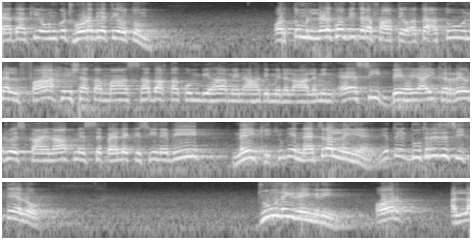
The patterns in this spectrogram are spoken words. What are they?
پیدا کیا ان کو چھوڑ دیتے ہو تم اور تم لڑکوں کی طرف آتے ہو اطا اتون الفا حش اتما صبا کم بحا من العالمین ایسی بے حیائی کر رہے ہو جو اس کائنات میں اس سے پہلے کسی نے بھی نہیں کی کیونکہ یہ نیچرل نہیں ہے یہ تو ایک دوسرے سے سیکھتے ہیں لوگ جو نہیں رینگری اور اللہ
